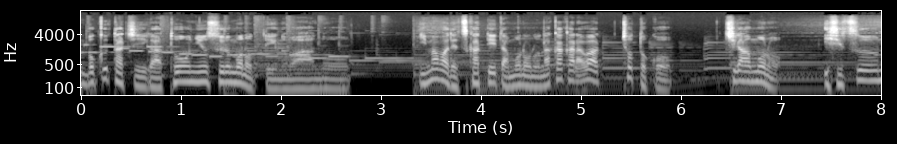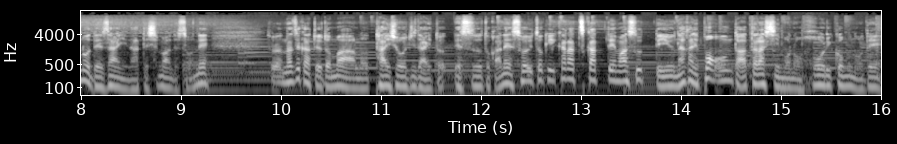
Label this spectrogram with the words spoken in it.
僕たちが投入するものっていうのはあの今まで使っていたものの中からはちょっとこう違うもの異質のデザインになってしまうんですよね。それはなぜかというと、まあ、あの大正時代ですとかねそういう時から使ってますっていう中にポーンと新しいものを放り込むので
